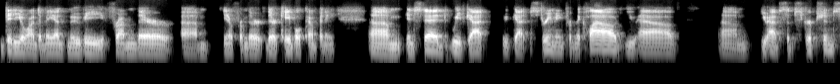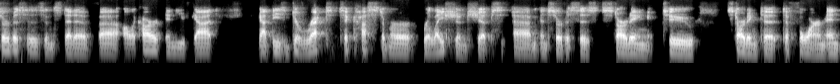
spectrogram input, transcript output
video on demand movie from their, um, you know, from their their cable company. Um, instead, we've got we've got streaming from the cloud. You have um, you have subscription services instead of uh, a la carte, and you've got got these direct to customer relationships um, and services starting to starting to, to form. And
